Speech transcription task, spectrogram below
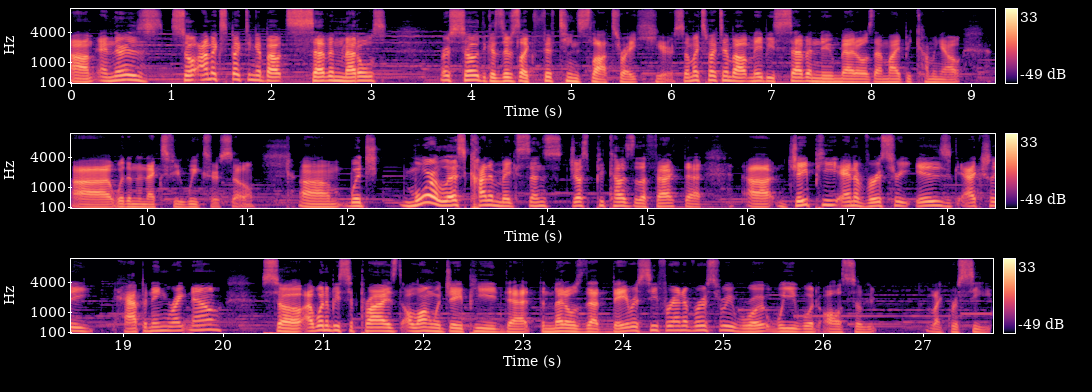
Um, and there's so I'm expecting about seven medals or so because there's like 15 slots right here. So I'm expecting about maybe seven new medals that might be coming out uh, within the next few weeks or so, um, which more or less kind of makes sense just because of the fact that uh, JP Anniversary is actually happening right now. So I wouldn't be surprised, along with JP, that the medals that they receive for anniversary, we would also like receive.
